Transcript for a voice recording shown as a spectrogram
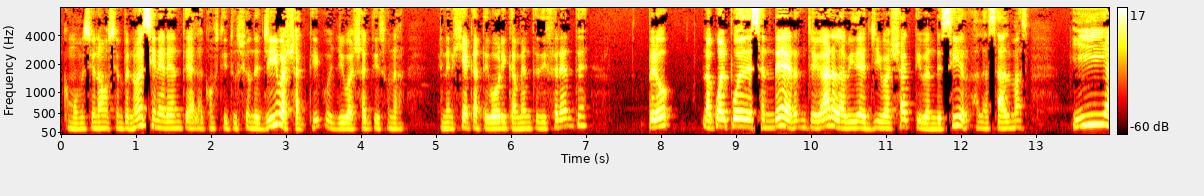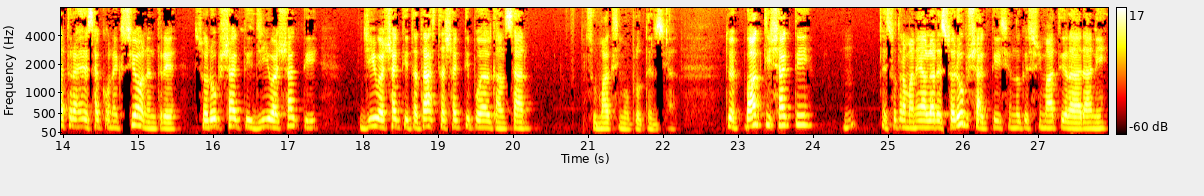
como mencionamos siempre, no es inherente a la constitución de Jiva Shakti, pues Jiva Shakti es una energía categóricamente diferente, pero la cual puede descender, llegar a la vida de Jiva Shakti, bendecir a las almas, y a través de esa conexión entre Swarup Shakti y Jiva Shakti, Jiva Shakti, Tatasta Shakti puede alcanzar su máximo potencial. Entonces, Bhakti Shakti es otra manera de hablar de Swarup Shakti, siendo que Srimati Radharani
